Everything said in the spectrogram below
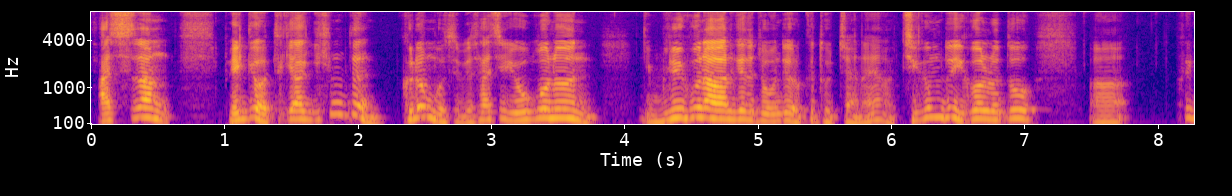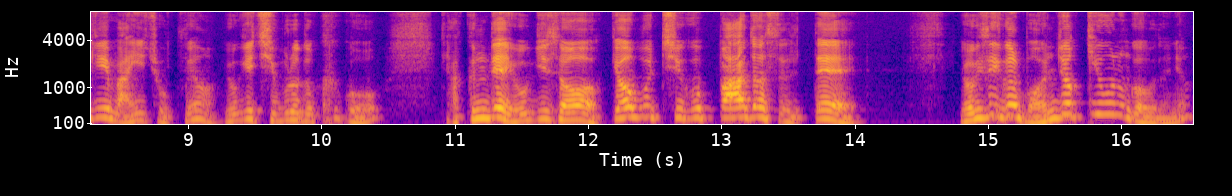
사실상 백이 어떻게 하기 힘든 그런 모습이에요. 사실 요거는 밀고 나가는 게 더 좋은데 이렇게 뒀잖아요. 지금도 이걸로도 어 크기 많이 좋고요. 여기 집으로도 크고. 자, 근데 여기서 껴붙이고 빠졌을 때 여기서 이걸 먼저 끼우는 거거든요.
